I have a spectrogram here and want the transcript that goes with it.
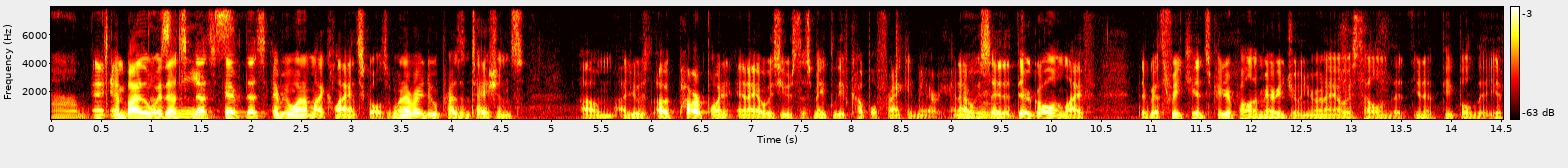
Um, and, and, by the way, that's needs. that's ev that's every one of my clients' goals. Whenever I do presentations, um, I do a PowerPoint, and I always use this make-believe couple, Frank and Mary. And I always mm -hmm. say that their goal in life, they've got three kids, Peter, Paul, and Mary Jr., and I always tell them that, you know, people, that if,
